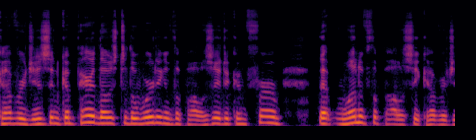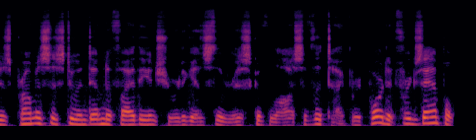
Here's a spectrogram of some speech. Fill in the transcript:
coverages and compare those to the wording of the policy to confirm that one of the policy coverages promises to indemnify the insured against the risk of loss of the type reported. For example,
